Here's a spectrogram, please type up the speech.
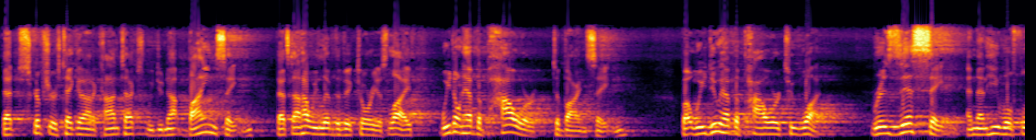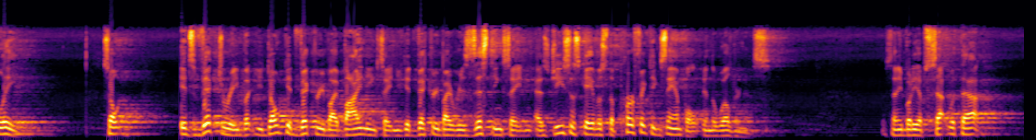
That scripture is taken out of context. We do not bind Satan. That's not how we live the victorious life. We don't have the power to bind Satan, but we do have the power to what? Resist Satan, and then he will flee. So it's victory, but you don't get victory by binding Satan. You get victory by resisting Satan, as Jesus gave us the perfect example in the wilderness. Is anybody upset with that?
